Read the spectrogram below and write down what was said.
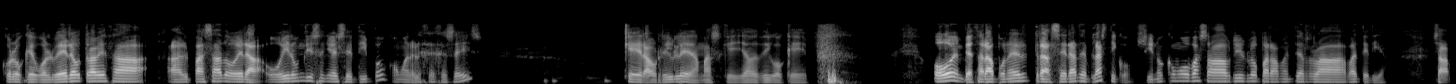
con lo que volver otra vez al pasado era o ir a un diseño de ese tipo, como en el GG6, que era horrible, además que ya os digo que... o empezar a poner traseras de plástico. Si no, ¿cómo vas a abrirlo para meter la batería? O sea,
